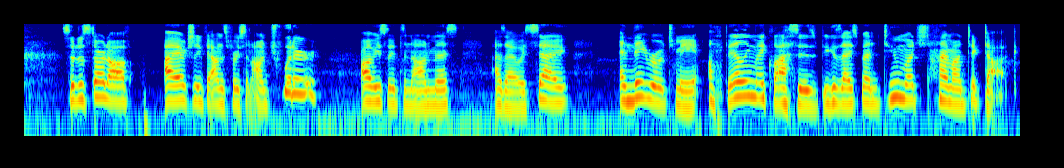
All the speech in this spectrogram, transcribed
so to start off, I actually found this person on Twitter. Obviously, it's anonymous, as I always say. And they wrote to me, I'm failing my classes because I spend too much time on TikTok.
